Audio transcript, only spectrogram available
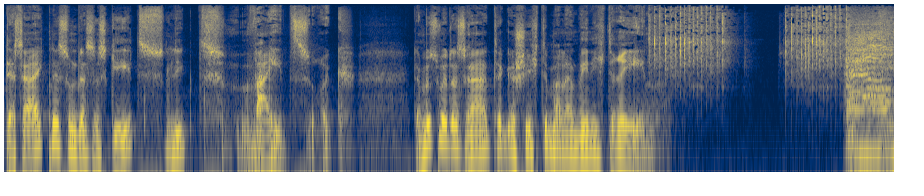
Das Ereignis, um das es geht, liegt weit zurück. Da müssen wir das Rad der Geschichte mal ein wenig drehen. Help,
